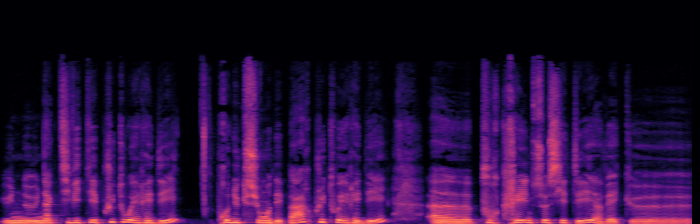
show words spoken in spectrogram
une, une activité plutôt R&D production au départ, plutôt R&D, euh, pour créer une société avec euh,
